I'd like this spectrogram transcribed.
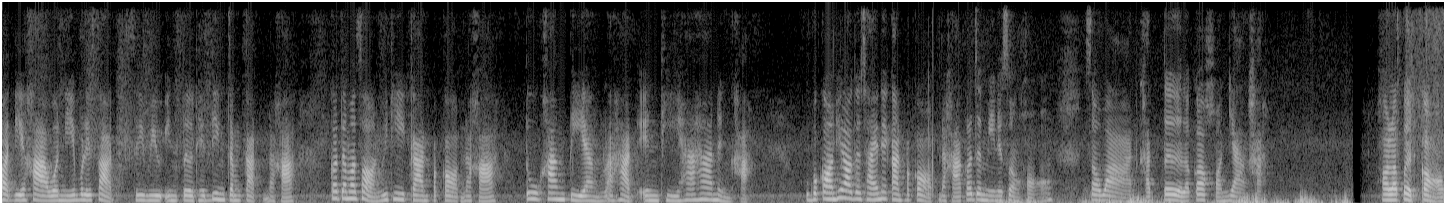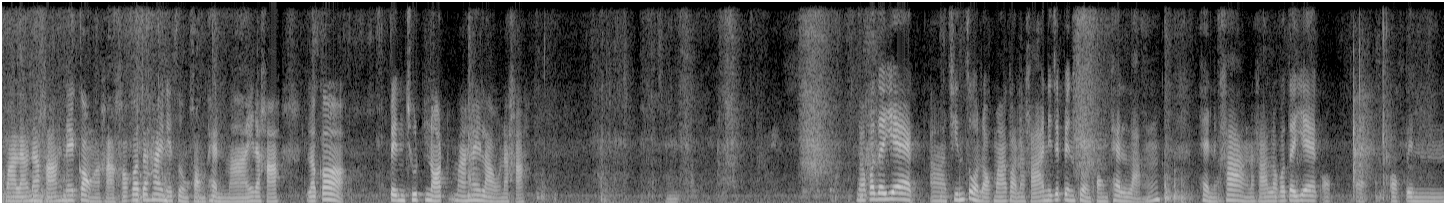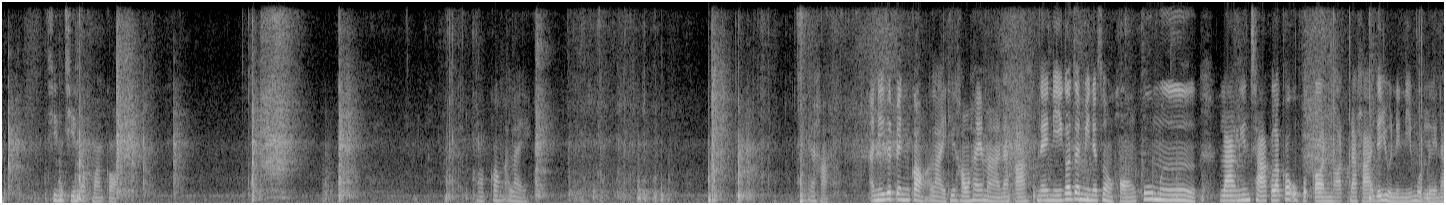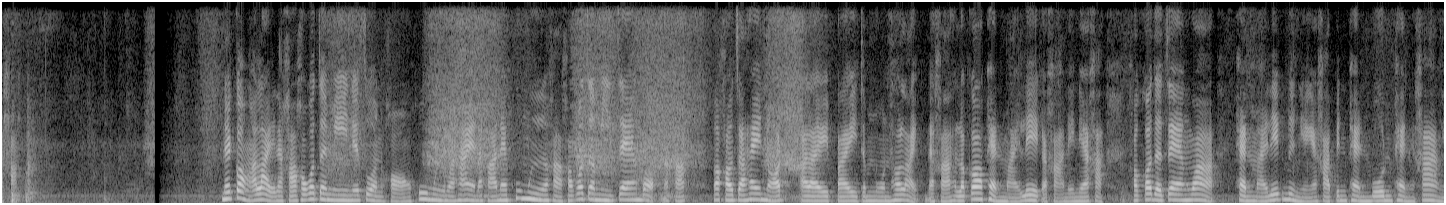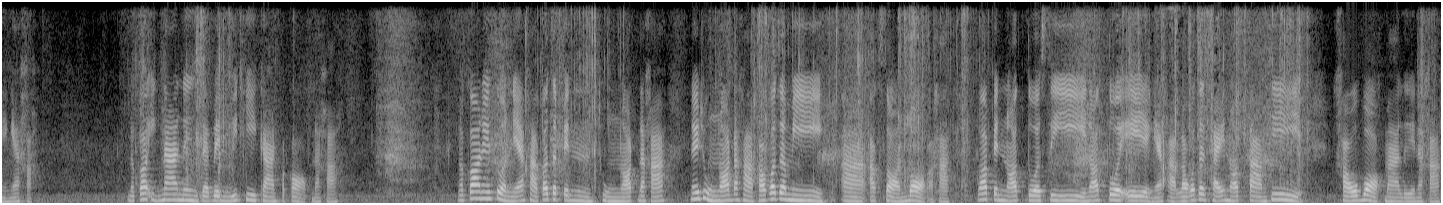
วัสดีค่ะ วันนี้บริษัท c v i l Inter Trading จำกัดนะคะ ก็จะมาสอนวิธีการประกอบนะคะ ตู้ข้างเตียง รหัส NT 551 ค่ะ อุปกรณ์ที่เราจะใช้ในการประกอบนะคะ ก็จะมีในส่วนของสว่านคัตเตอร์ แล้วก็ค้อนยางค่ะ พอเราเปิดกล่องออกมาแล้วนะคะ ในกล่องอะค่ะเขาก็จะให้ในส่วนของแผ่นไม้นะคะ แล้วก็เป็นชุดน็อตมาให้เรานะคะ เราก็จะแยกชิ้นส่วนออกมาก่อนนะคะ อันนี้จะเป็นส่วนของแผ่นหลังแผ่นข้างนะคะ เราก็จะแยกออกออกออกเป็นชิ้นชิ้นๆออกมาก่อนขอกล้องอะไรเนี่ยค่ะอันนี้จะเป็นกล่องอะไหล่ที่เขาให้มานะคะ ในนี้ก็จะมีในส่วนของคู่มือรางลิ้นชัก แล้วก็อุปกรณ์น็อตนะคะ จะอยู่ในนี้หมดเลยนะคะ ในกล่องอะไหล่นะคะเขาก็จะมีในส่วนของคู่มือมาให้นะคะ ในคู่มือค่ะเขาก็จะมีแจ้งบอกนะคะ ว่าเขาจะให้น็อตอะไรไปจำนวนเท่าไหร่นะคะ แล้วก็แผ่นหมายเลขอะค่ะในนี้ค่ะเขาก็จะแจ้งว่าแผ่นหมายเลขหนึ่งอย่างเงี้ยค่ะ เป็นแผ่นบนแผ่นข้างอย่างเงี้ยค่ะ แล้วก็อีกหน้าหนึ่งจะเป็นวิธีการประกอบนะคะแล้วก็ในส่วนนี้ค่ะก็จะเป็นถุงน็อตนะคะ ในถุงน็อตนะคะเขาก็จะมีออักษรบอกอะค่ะ ว่าเป็นน็อตตัว C น็อตตัว A อย่างเงี้ยค่ะ เราก็จะใช้น็อตตามที่เขาบอกมาเลยนะคะ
